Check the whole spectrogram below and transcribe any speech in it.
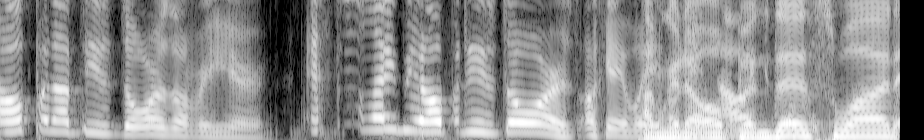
open up these doors over here. It's not like we open these doors. Okay, wait. I'm gonna okay, open this one.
